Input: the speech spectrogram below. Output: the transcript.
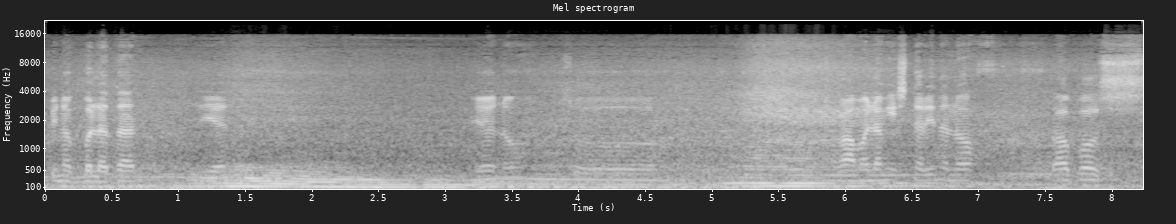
pinagbalatan. Ayan. Ayan, no. So, kamalangis na rin, ano. Tapos,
